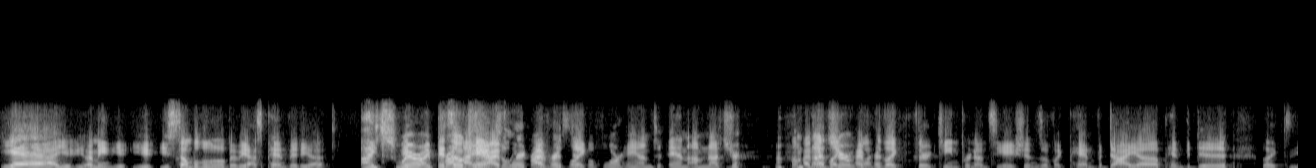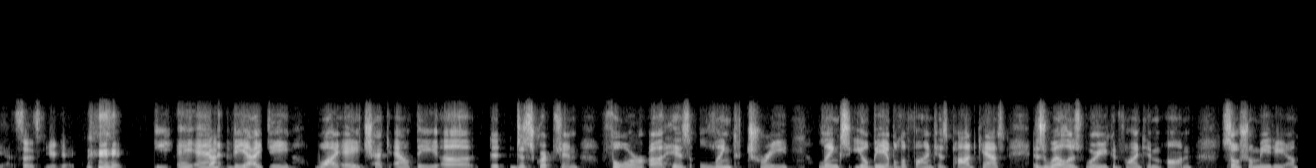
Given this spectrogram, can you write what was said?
Yeah, you, I mean, you, you, you stumbled a little bit, yes, Panvidya. I swear It- I. it's pro- okay. I I've actually heard- I've heard, like- beforehand, and I'm not sure. I'm I've not had like sure I've heard like 13 pronunciations of like Panvidya, Panvidya, like yeah. So it's, you're great. E A N V I D Y A. Check out the uh, d- description for uh, his link tree links. You'll be able to find his podcast as well as where you can find him on social media.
